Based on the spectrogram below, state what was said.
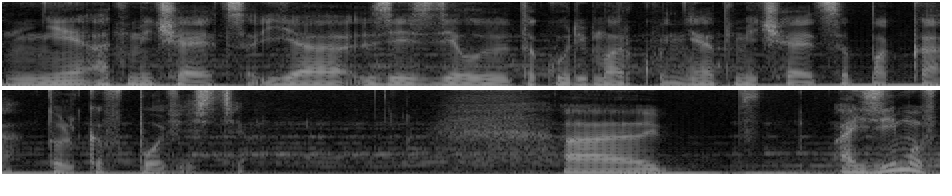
не отмечается. Я здесь сделаю такую ремарку, не отмечается пока, только в повести. А, Азимов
